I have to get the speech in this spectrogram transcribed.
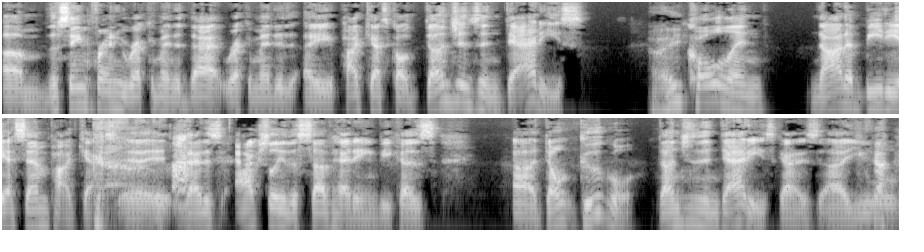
um, the same friend who recommended that recommended a podcast called Dungeons and Daddies. Hey. Colon not a BDSM podcast. it, that is actually the subheading because uh, don't Google Dungeons and Daddies, guys. Uh, you will.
